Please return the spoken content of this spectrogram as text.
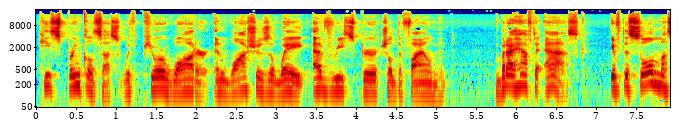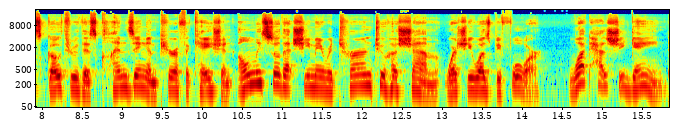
He sprinkles us with pure water and washes away every spiritual defilement. But I have to ask if the soul must go through this cleansing and purification only so that she may return to Hashem where she was before, what has she gained?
